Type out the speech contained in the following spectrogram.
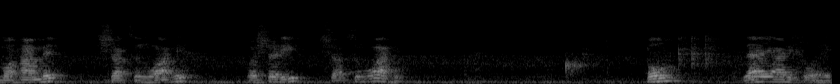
محمد شخص واحد والشريف شخص واحد. هم لا يعرفونك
